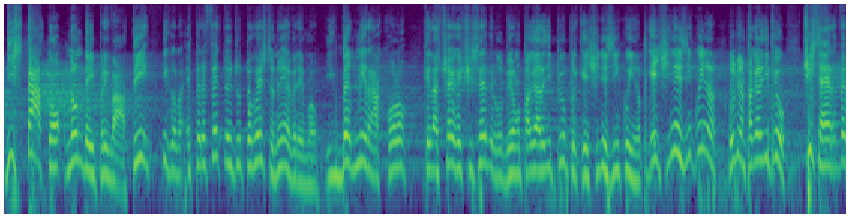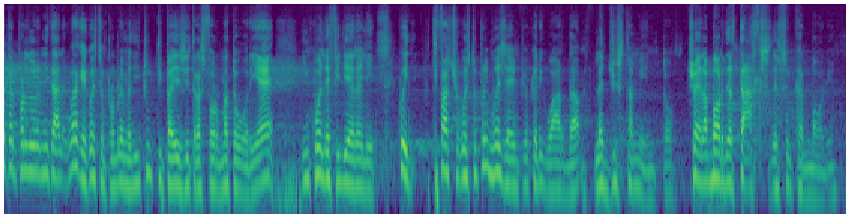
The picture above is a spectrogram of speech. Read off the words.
di Stato, non dei privati, dicono e per effetto di tutto questo noi avremo il bel miracolo che l'acciaio che ci serve lo dobbiamo pagare di più perché i cinesi inquinano, perché i cinesi inquinano lo dobbiamo pagare di più, ci serve per produrre in Italia. Guarda che questo è un problema di tutti i paesi trasformatori, eh, in quelle filiere lì. Quindi ti faccio questo primo esempio che riguarda l'aggiustamento, cioè la border tax sul carbonio.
